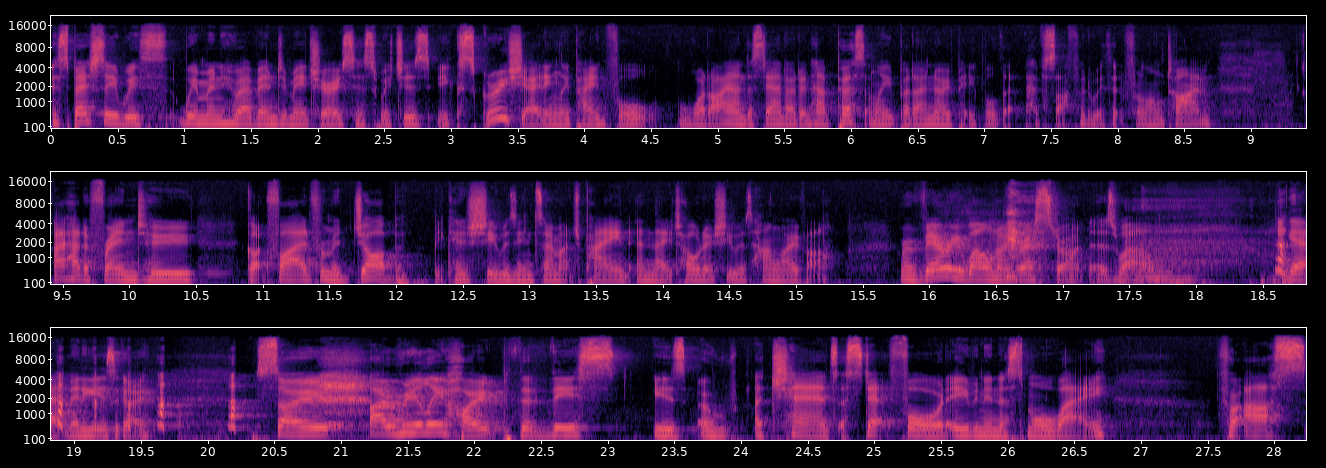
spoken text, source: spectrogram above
especially with women who have endometriosis, which is excruciatingly painful, what I understand, I don't have personally, but I know people that have suffered with it for a long time. I had a friend who got fired from a job because she was in so much pain and they told her she was hungover from a very well known restaurant as well. Yeah, many years ago. So I really hope that this is a, a chance, a step forward, even in a small way, for us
